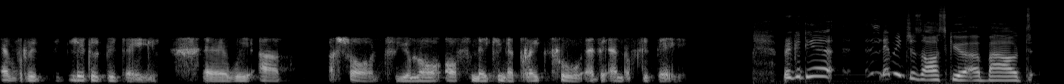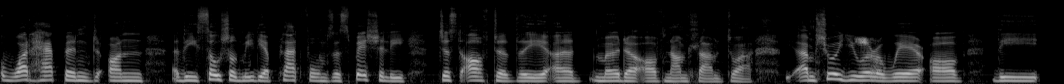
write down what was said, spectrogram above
every little detail, uh, we are assured, you know, of making a breakthrough at the end of the day. Brigadier, let me just ask you about what happened on the social media platforms, especially just after the uh, murder of Mtwa. I'm sure you are aware of the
